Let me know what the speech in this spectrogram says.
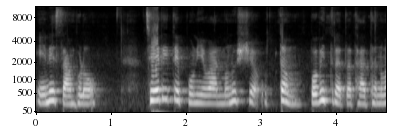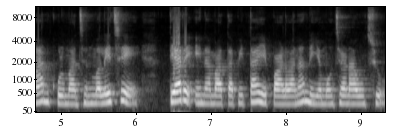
એને સાંભળો. જે રીતે પુણ્યવાન મનુષ્ય ઉત્તમ, પવિત્ર તથા ધનવાન કુળમાં જન્મ લે છે, ત્યારે એના માતા પિતાએ પાળવાના નિયમો જણાવું છું.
